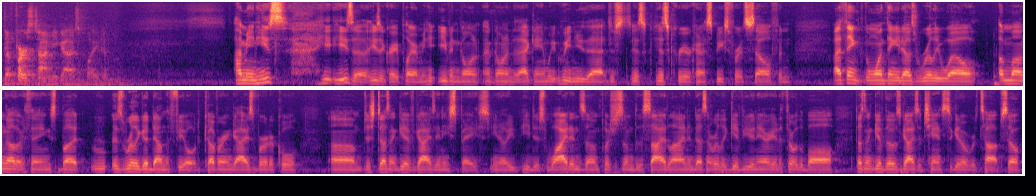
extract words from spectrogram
the first time you guys played him? I mean, he's he, he's a he's a great player. I mean, he, even going uh, going into that game, we, we knew that. Just his his career kind of speaks for itself, and I think the one thing he does really well, among other things, but is really good down the field, covering guys vertical. Um, just doesn't give guys any space. You know, he, he just widens them, pushes them to the sideline, and doesn't really give you an area to throw the ball. Doesn't give those guys a chance to get over the top. So,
